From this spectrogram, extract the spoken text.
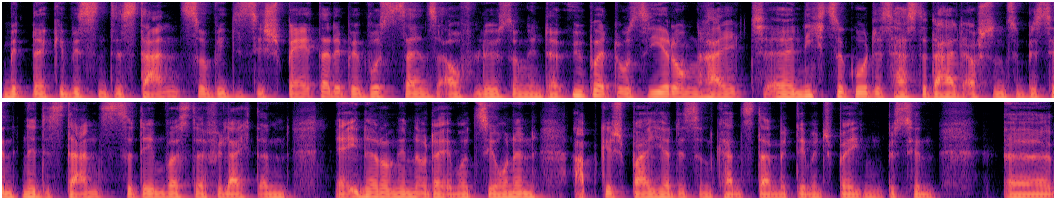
mit einer gewissen Distanz, so wie diese spätere Bewusstseinsauflösung in der Überdosierung halt äh, nicht so gut ist, hast du da halt auch schon so ein bisschen eine Distanz zu dem, was da vielleicht an Erinnerungen oder Emotionen abgespeichert ist und kannst damit dementsprechend ein bisschen äh,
